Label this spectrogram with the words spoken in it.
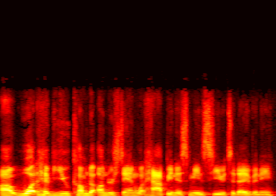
uh, what have you come to understand what happiness means to you today, Vinnie?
